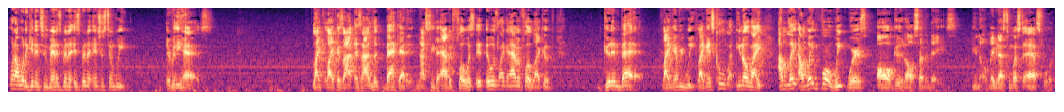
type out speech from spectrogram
what I want to get into, man, it's been a, it's been an interesting week. It really has. Like like as I as I look back at it and I see the avid flow, it, it was like an avid flow, like of good and bad, like every week. Like it's cool, like you know, like I'm late. I'm waiting for a week where it's all good, all seven days. You know, maybe that's too much to ask for.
